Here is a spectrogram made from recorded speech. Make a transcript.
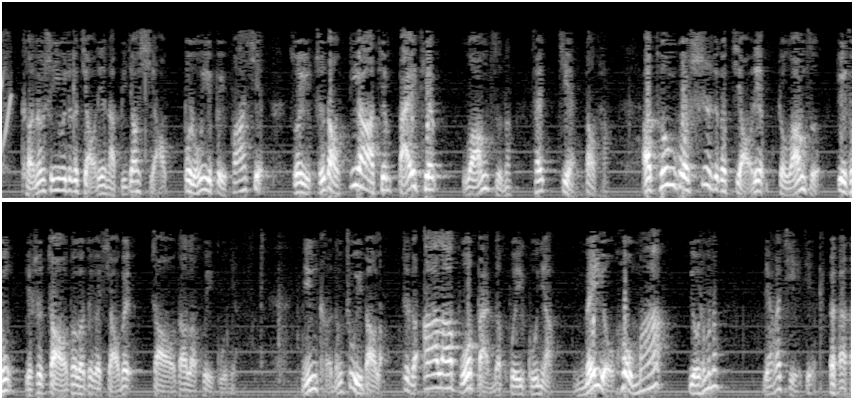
可能是因为这个脚链呢比较小，不容易被发现，所以直到第二天白天，王子呢才捡到它。而通过试这个脚链，这王子最终也是找到了这个小贝，找到了灰姑娘。您可能注意到了，这个阿拉伯版的灰姑娘没有后妈，有什么呢？两个姐姐。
